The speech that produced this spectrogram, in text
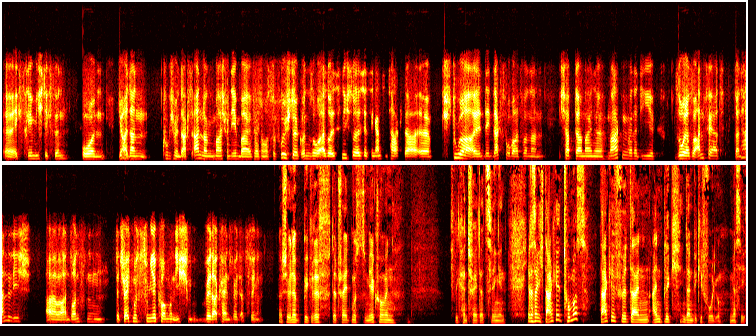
äh, extrem wichtig sind. Und ja, dann gucke ich mir den DAX an, dann mache ich mir nebenbei vielleicht noch was zu Frühstück und so. Also es ist nicht so, dass ich jetzt den ganzen Tag da äh, stur den DAX beobachte, sondern ich habe da meine Marken, wenn er die so oder so anfährt, dann handle ich. Aber ansonsten, der Trade muss zu mir kommen und ich will da keinen Trade erzwingen. Ein schöner Begriff, der Trade muss zu mir kommen. Ich will keinen Trade erzwingen. Ja, dann sage ich danke, Thomas. Danke für deinen Einblick in dein Wikifolio. Merci.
